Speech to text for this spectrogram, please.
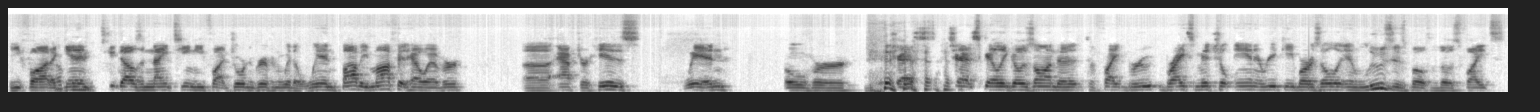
He fought again Okay. in 2019. He fought Jordan Griffin with a win. Bobby Moffett, however, uh, after his win over Chad, Chad Skelly, goes on to, to fight Bryce Mitchell and Enrique Barzola and loses both of those fights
